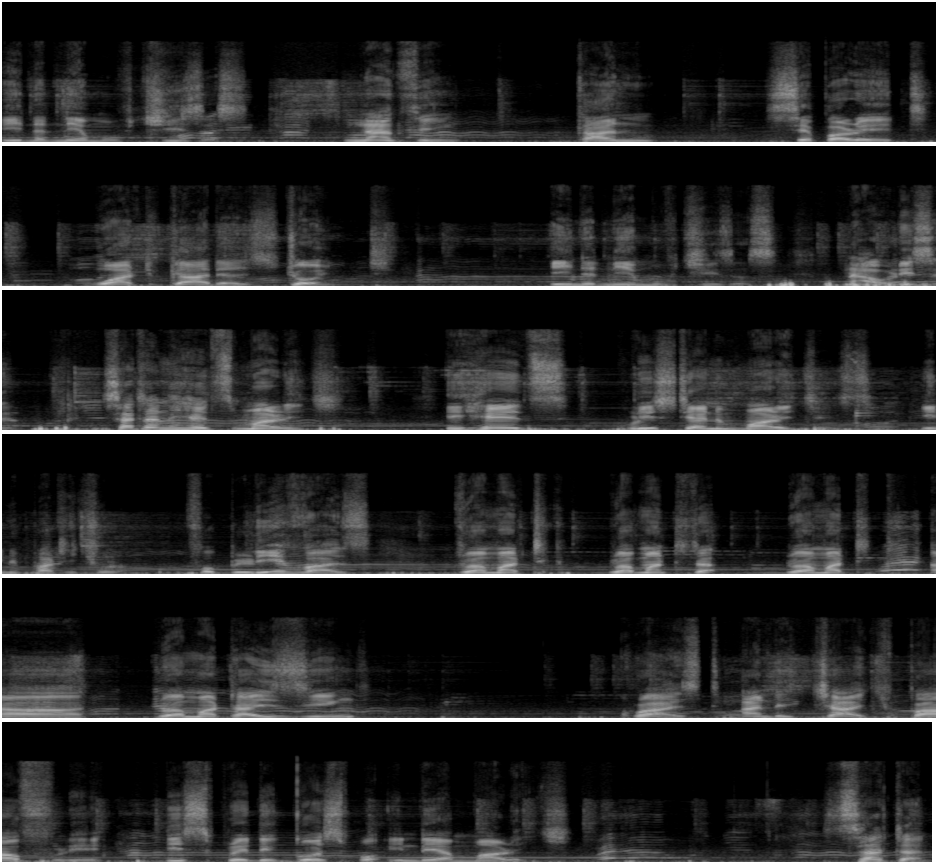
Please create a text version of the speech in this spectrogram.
in the name of Jesus. Nothing can separate what God has joined in the name of Jesus. Now listen, Satan hates marriage. He hates Christian marriages in particular. For believers, dramatic, dramatic, dramatic, uh, dramatizing Christ and the church powerfully display the gospel in their marriage. Satan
